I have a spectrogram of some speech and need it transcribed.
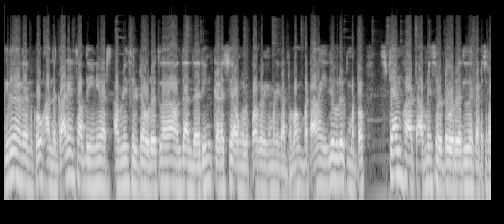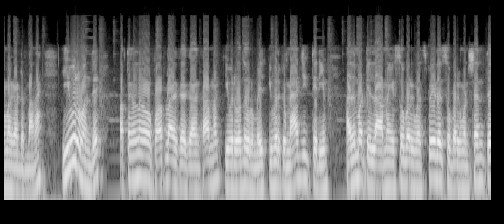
கிரீனருக்கும் அந்த கார்டியன்ஸ் ஆஃப் த யூனிவர்ஸ் அப்படின்னு சொல்லிட்டு ஒரு இடத்துல தான் வந்து அந்த ரிங் கிடைச்சி அவங்களுக்கு போக கிடைக்க மாதிரி காட்டுவாங்க பட் ஆனால் இவருக்கு மட்டும் ஸ்டெம் ஹார்ட் அப்படின்னு சொல்லிட்டு ஒரு இடத்துல கிடைச்ச மாதிரி காட்டுப்பாங்க இவர் வந்து மற்றவங்களும் பாப்புலர் இருக்கிறதுக்கான காரணம் இவர் வந்து ஒரு இவருக்கு மேஜிக் தெரியும். அது மட்டும் இல்லாமல் super human speed super human strength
